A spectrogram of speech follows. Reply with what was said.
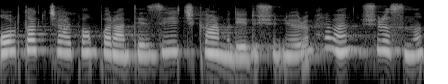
ortak çarpan parantezi çıkar mı diye düşünüyorum. Hemen şurasını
